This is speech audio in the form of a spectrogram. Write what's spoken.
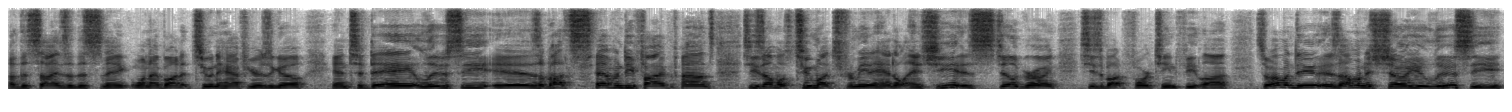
of the size of this snake when I bought it two and a half years ago. And today Lucy is about 75 pounds. She's almost almost too much for me to handle and she is still growing. She's about 14 feet long. So what I'm gonna do is I'm gonna show you Lucy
